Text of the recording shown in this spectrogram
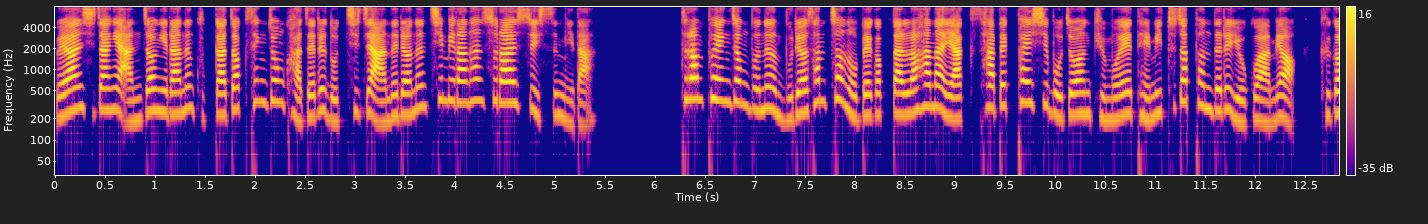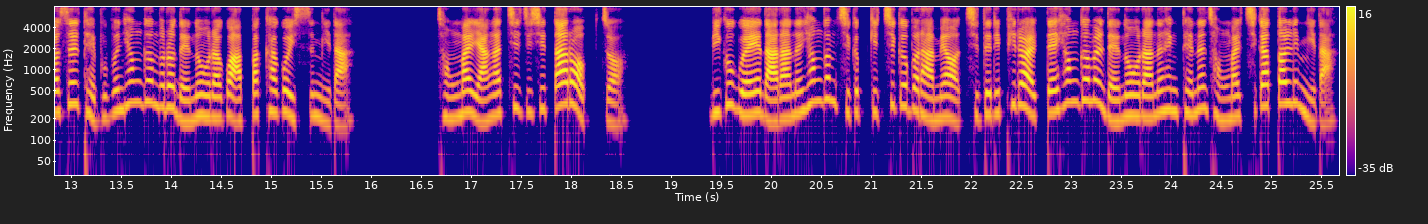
외환 시장의 안정이라는 국가적 생존 과제를 놓치지 않으려는 치밀한 한수라 할 수 있습니다. 트럼프 행정부는 무려 3,500억 달러 하나 약 485조 원 규모의 대미 투자 펀드를 요구하며 그것을 대부분 현금으로 내놓으라고 압박하고 있습니다. 정말 양아치 짓이 따로 없죠. 미국 외의 나라는 현금 지급기 취급을 하며 지들이 필요할 때 현금을 내놓으라는 행태는 정말 치가 떨립니다.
